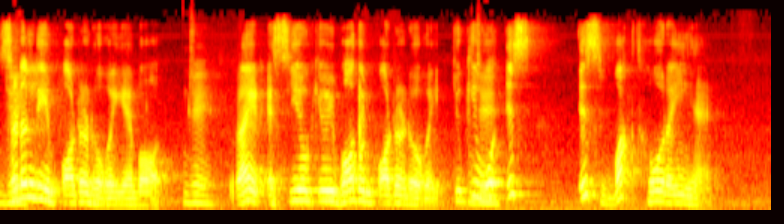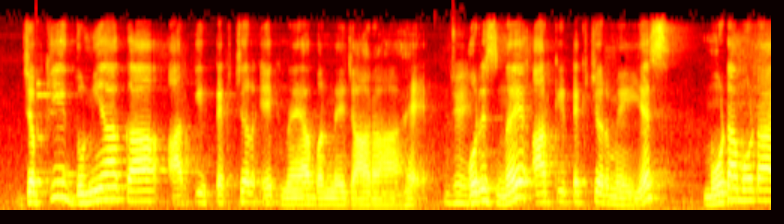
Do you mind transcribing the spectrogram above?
सडनली इंपॉर्टेंट हो गई है बहुत। राइट एस की भी बहुत इंपॉर्टेंट हो गई क्योंकि वो इस इस वक्त हो रही हैं जबकि दुनिया का आर्किटेक्चर एक नया बनने जा रहा है। और इस नए आर्किटेक्चर में यस मोटा मोटा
